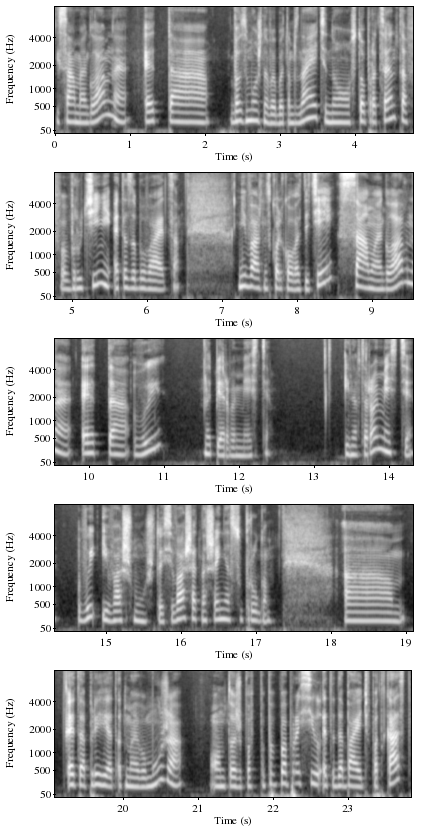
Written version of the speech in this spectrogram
и самое главное – это, возможно, вы об этом знаете, но 100% в рутине это забывается. Неважно, сколько у вас детей, самое главное – это вы на первом месте. И на втором месте вы и ваш муж, то есть ваши отношения с супругом. Это привет от моего мужа. Он тоже попросил это добавить в подкаст.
